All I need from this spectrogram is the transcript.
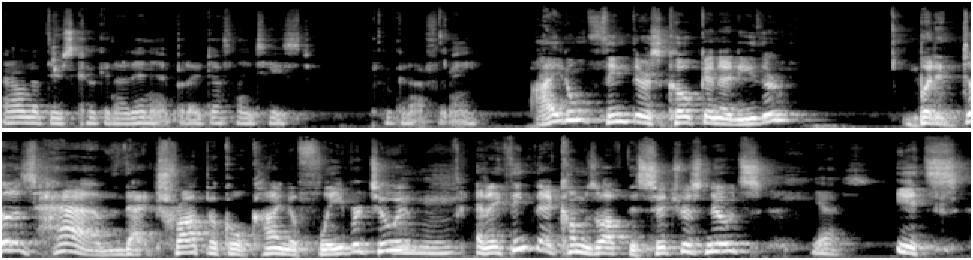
I don't know if there's coconut in it, but I definitely taste coconut for me. I don't think there's coconut either, but it does have that tropical kind of flavor to it. Mm-hmm. And I think that comes off the citrus notes. Yes. It's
